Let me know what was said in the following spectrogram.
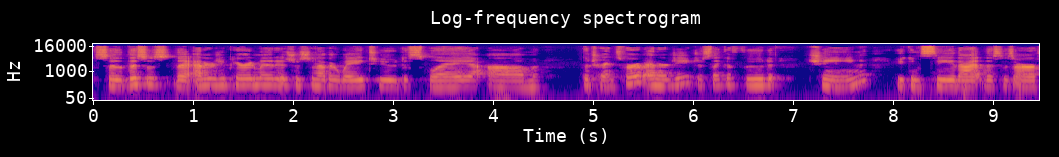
so this is the energy pyramid It's just another way to display um, the transfer of energy, just like a food chain. You can see that this is our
